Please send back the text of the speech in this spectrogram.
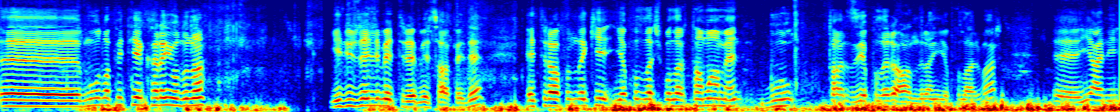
Ee, Muğla Fethiye Karayolu'na 750 metre mesafede. Etrafındaki yapılaşmalar tamamen bu tarz yapıları andıran yapılar var. Ee, yani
